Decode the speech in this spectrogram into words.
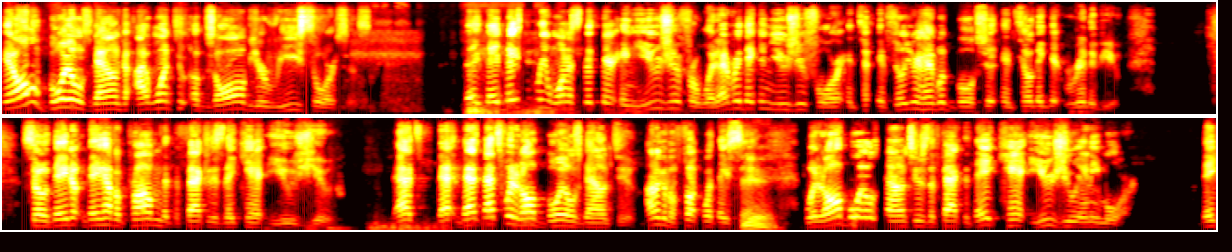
it all boils down to I want to absolve your resources. They, they basically want to sit there and use you for whatever they can use you for and, t- and fill your head with bullshit until they get rid of you. So they don't they have a problem that the fact is they can't use you. That's that that that's what it all boils down to. I don't give a fuck what they say. Yeah. What it all boils down to is the fact that they can't use you anymore. They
